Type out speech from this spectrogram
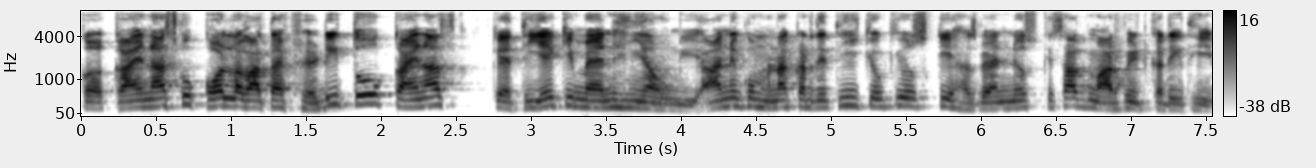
कायनाज को कॉल लगाता है फ्रेडी तो कायनाज कहती है कि मैं नहीं आऊँगी। आने को मना कर देती है क्योंकि उसकी हस्बैंड ने उसके साथ मारपीट करी थी।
